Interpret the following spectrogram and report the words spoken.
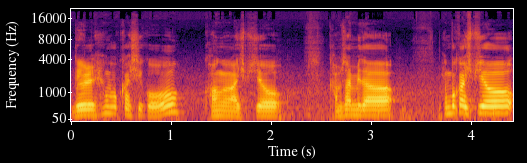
늘 행복하시고 건강하십시오. 감사합니다. 행복하십시오.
